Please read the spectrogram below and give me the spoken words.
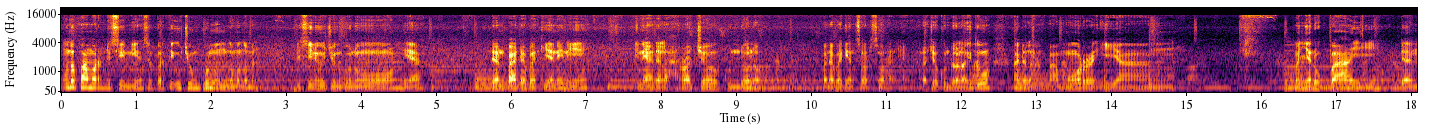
Untuk pamor di sini seperti ujung gunung, teman-teman. Di sini ujung gunung ya. Dan pada bagian ini ini adalah Rojo Gundolo pada bagian sor-sorannya. Rojo Gundolo itu adalah pamor yang menyerupai dan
